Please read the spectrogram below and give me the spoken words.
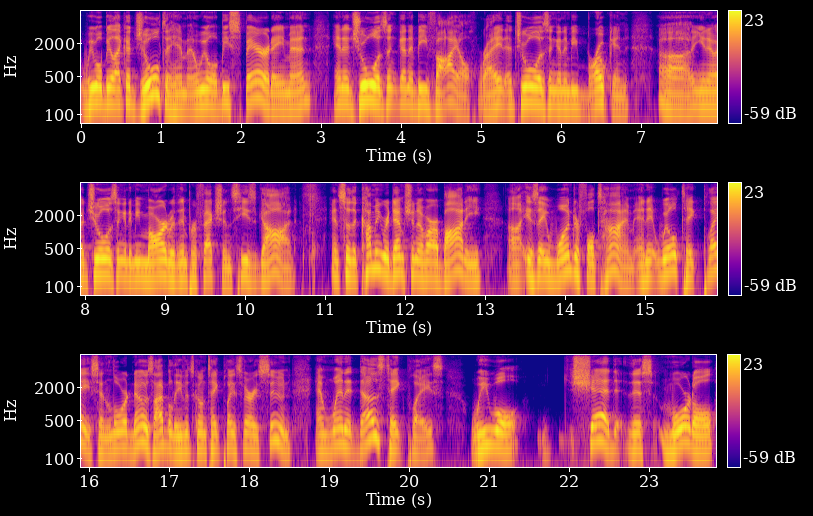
we will be like a jewel to him and we will be spared. Amen. And a jewel isn't going to be vile, right? A jewel isn't going to be broken. Uh, you know, a jewel isn't going to be marred with imperfections. He's God. And so the coming redemption of our body uh, is a wonderful time and it will take place. And Lord knows, I believe it's going to take place very soon. And when it does take place, we will shed this mortal,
